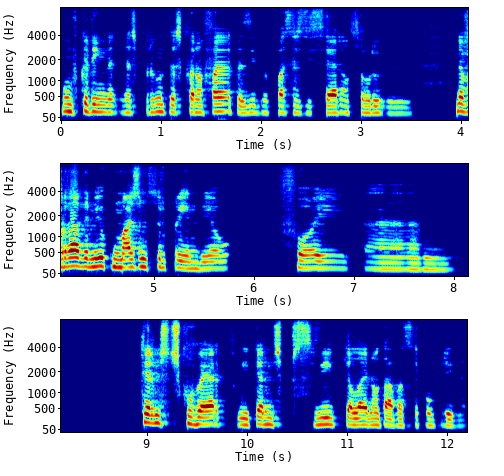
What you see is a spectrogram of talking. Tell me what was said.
um bocadinho nas perguntas que foram feitas e do que vocês disseram sobre. Na verdade, a mim o que mais me surpreendeu foi um, termos descoberto e termos percebido que a lei não estava a ser cumprida.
